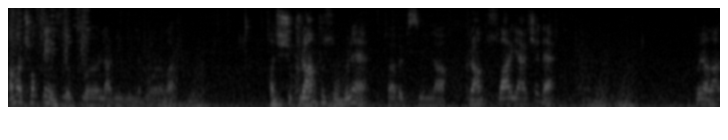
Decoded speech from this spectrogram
Ama çok benziyor bu kullanırlar birbirine bu aralar. Hacı şu Krampus mu bu ne? Tövbe bismillah. Krampus var gerçi de. Bu ne lan?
